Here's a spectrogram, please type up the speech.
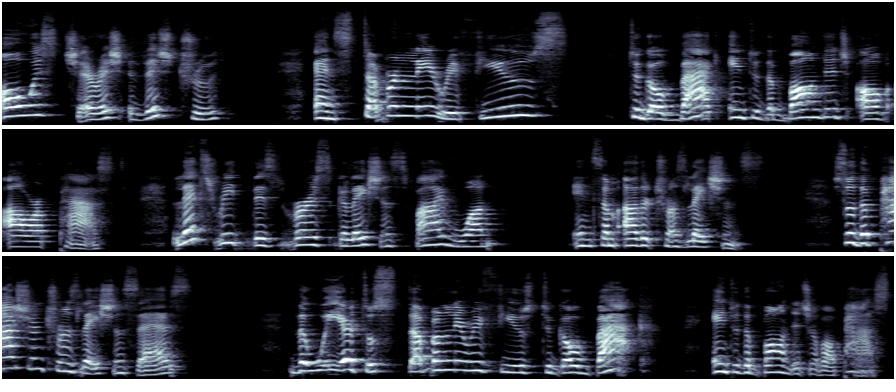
always cherish this truth and stubbornly refuse to go back into the bondage of our past. Let's read this verse, Galatians 5 1, in some other translations. So the Passion Translation says that we are to stubbornly refuse to go back into the bondage of our past.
